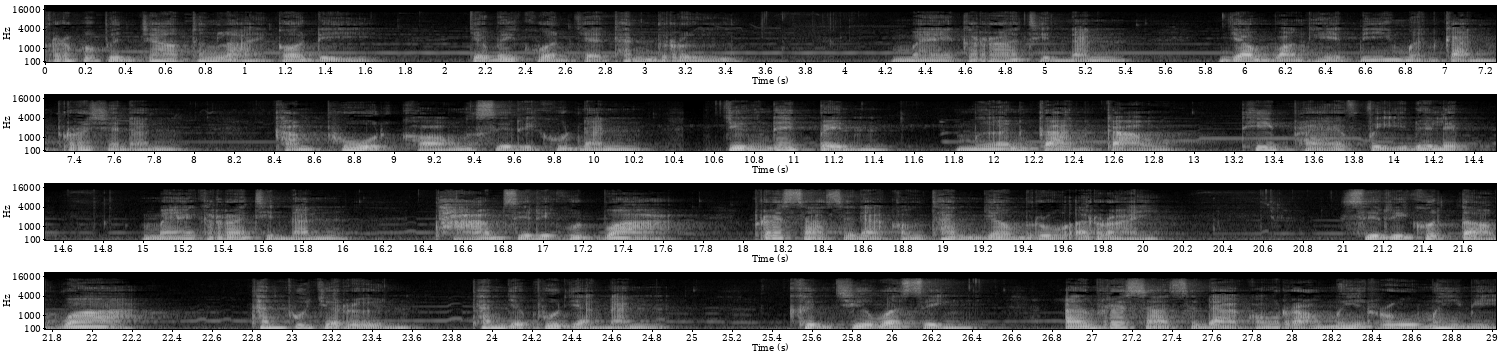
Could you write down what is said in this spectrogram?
พระผู้เป็นเจ้าทั้งหลายก็ดี จะไม่ควรแก่ท่านหรือ แม้กราชินนั้น ย่อมหวังเหตุนี้เหมือนกัน เพราะฉะนั้นคำพูดของสิริคุตนั้น จึงได้เป็นเหมือนการเก่า ที่แผลฝีด้วยเล็บ แม้ข้าราชนั้น ถามสิริคุตว่า พระศาสดาของท่านย่อมรู้อะไร สิริคุตตอบว่า ท่านผู้เจริญ ท่านอย่าพูดอย่างนั้น ขึ้นชื่อว่าสิ่ง อันพระศาสดาของเราไม่รู้ไม่มี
